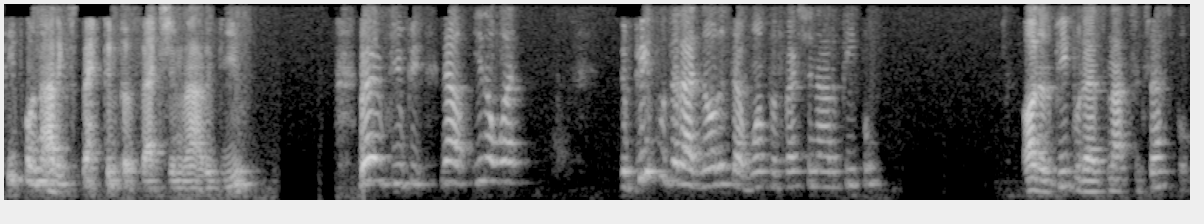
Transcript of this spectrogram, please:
People are not expecting perfection out of you. Very few people. Now, you know what? The people that I notice that want perfection out of people are the people that's not successful.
